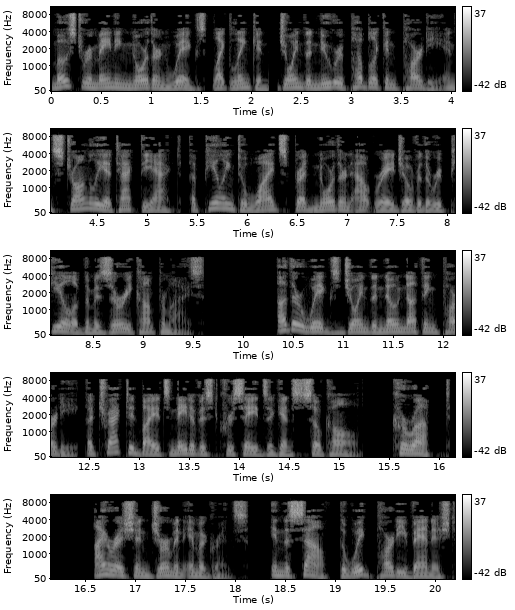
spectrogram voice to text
Most remaining Northern Whigs, like Lincoln, joined the new Republican Party and strongly attacked the act, appealing to widespread Northern outrage over the repeal of the Missouri Compromise. Other Whigs joined the Know Nothing Party, attracted by its nativist crusades against so-called «corrupt» Irish and German immigrants. In the South, the Whig Party vanished,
